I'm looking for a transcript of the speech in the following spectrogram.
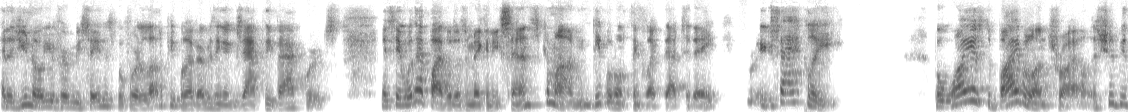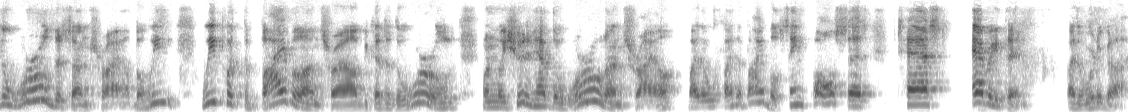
And as you know, you've heard me say this before, a lot of people have everything exactly backwards. They say, well, that Bible doesn't make any sense. Come on, people don't think like that today. Exactly. But why is the Bible on trial? It should be the world that's on trial. But we we put the Bible on trial because of the world when we should have the world on trial by the by the Bible. St. Paul says, test everything by the word of God.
